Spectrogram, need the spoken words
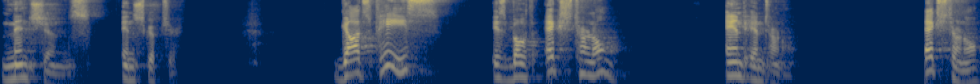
mentions in Scripture. God's peace is both external and internal. External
